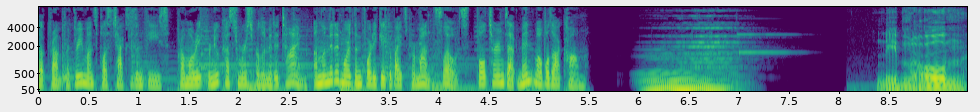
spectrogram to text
upfront for three months plus taxes and fees. Promote for new customers for limited time. Unlimited more than 40 gigabytes per month. Slows. Full terms at mintmobile.com. Neben Rom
